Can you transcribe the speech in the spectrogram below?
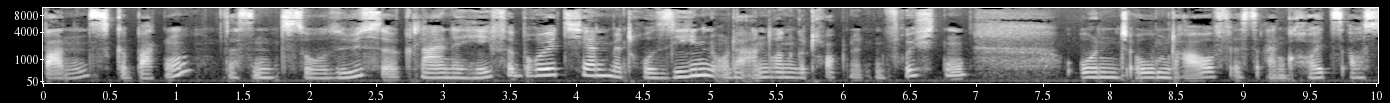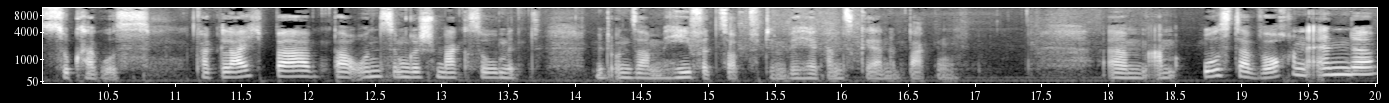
Buns gebacken. Das sind so süße kleine Hefebrötchen mit Rosinen oder anderen getrockneten Früchten und obendrauf ist ein Kreuz aus Zuckerguss. Vergleichbar bei uns im Geschmack so mit, mit unserem Hefezopf, den wir hier ganz gerne backen. Ähm, am Osterwochenende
